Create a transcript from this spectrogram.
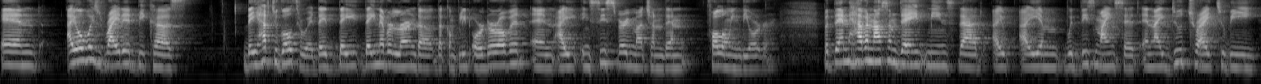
And I always write it because they have to go through it. They they they never learn the the complete order of it, and I insist very much on then following the order. But then have an awesome day means that I I am with this mindset, and I do try to be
